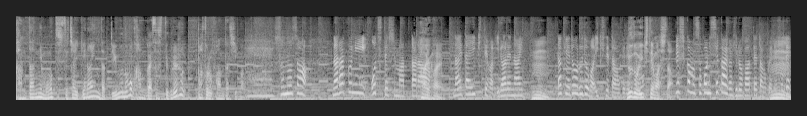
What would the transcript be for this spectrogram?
簡単に物って捨てちゃいけないんだっていうのも考えさせてくれるバトルファンタジー漫へーそのさ奈落に落ちてしまった画はいらはい。大体生きてはいられない。うん。だけどルドは生きてたわけでルド生きてました。でしかもそこに世界が広がってたわけでしょ、うん。で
